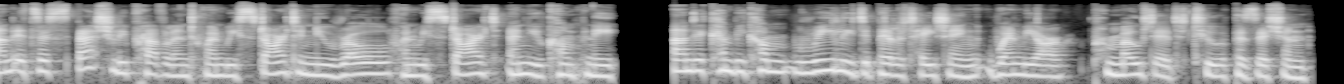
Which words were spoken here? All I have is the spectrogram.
And it's especially prevalent when we start a new role, when we start a new company, and it can become really debilitating when we are promoted to a position.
